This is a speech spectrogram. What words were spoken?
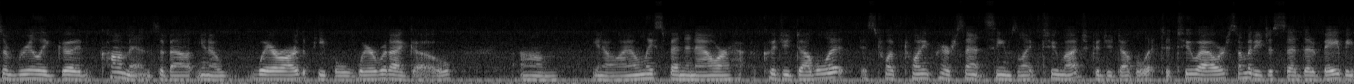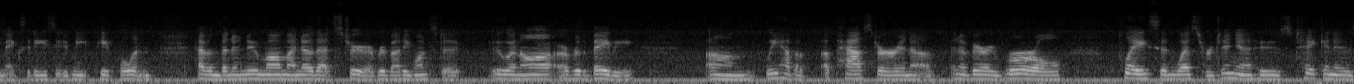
some really good comments about you know where are the people where would I go um, you know I only spend an hour could you double it is twenty percent seems like too much could you double it to two hours somebody just said that a baby makes it easy to meet people and having been a new mom I know that's true everybody wants to ooh and ah over the baby um, we have a, a pastor in a in a very rural place in West Virginia who's taken his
